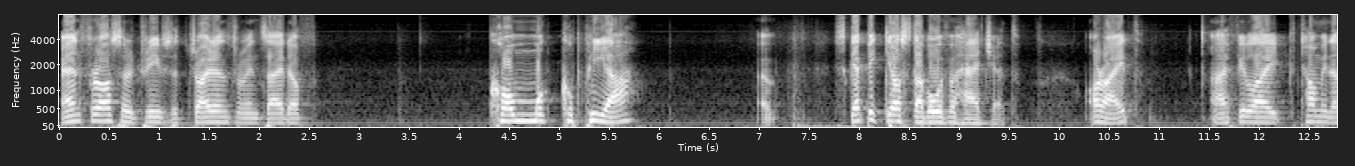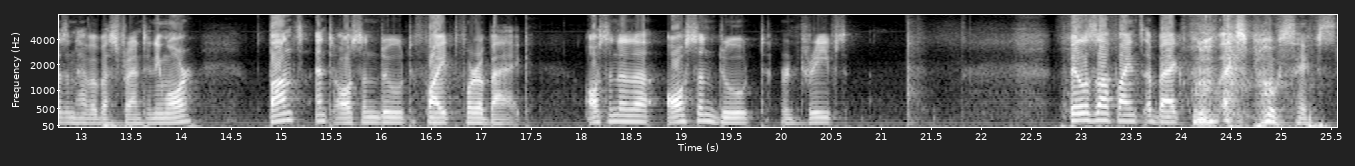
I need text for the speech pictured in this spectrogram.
Ampharos retrieves a trident from inside of Comocopia. Uh, Skeppy kills Tubbo with a hatchet. Alright. I feel like Tommy doesn't have a best friend anymore. Punz and Awesamdude fight for a bag. Dude retrieves. Philza finds a bag full of explosives.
